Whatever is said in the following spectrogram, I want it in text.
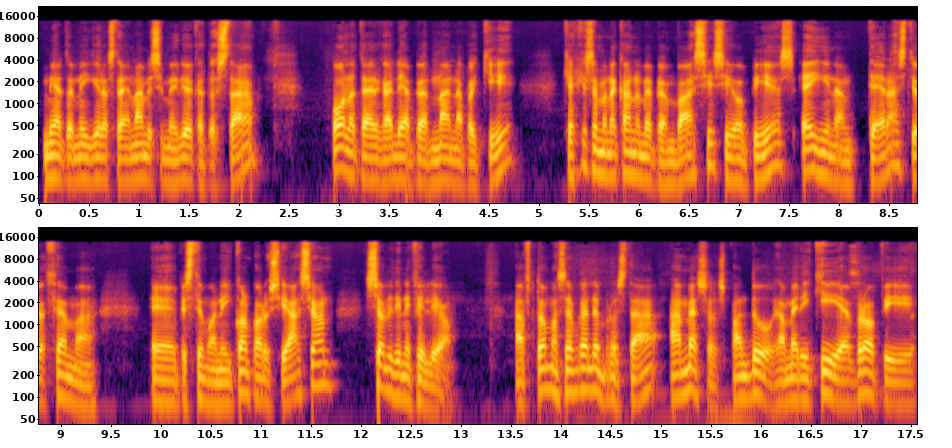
μία τομή γύρω στα 1,5 με 2 εκατοστά. Όλα τα εργαλεία περνάνε από εκεί και αρχίσαμε να κάνουμε επεμβάσεις οι οποίες έγιναν τεράστιο θέμα ε, επιστημονικών παρουσιάσεων σε όλη την Ιφίλιο. Αυτό μας έβγαλε μπροστά αμέσως, παντού, Αμερική, Ευρώπη,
